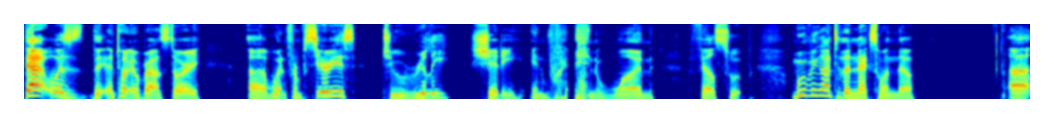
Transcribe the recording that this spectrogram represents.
that was the Antonio Brown story. Uh went from serious to really shitty in in one fell swoop. Moving on to the next one though. Uh,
